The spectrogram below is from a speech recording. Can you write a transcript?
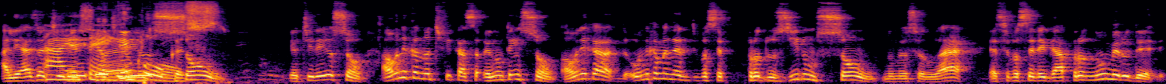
Aliás, eu tirei, ah, eu, eu tirei o som eu tirei o som. A única notificação, eu não tenho som. A única, a única maneira de você produzir um som no meu celular é se você ligar pro número dele.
